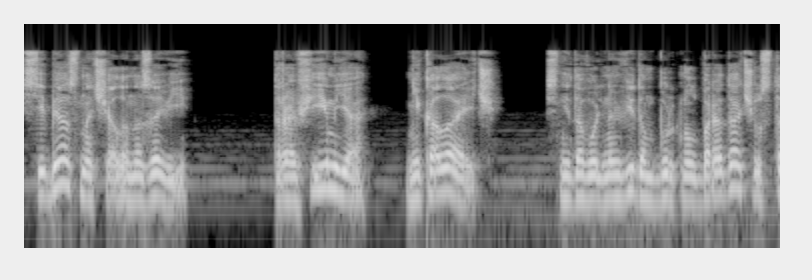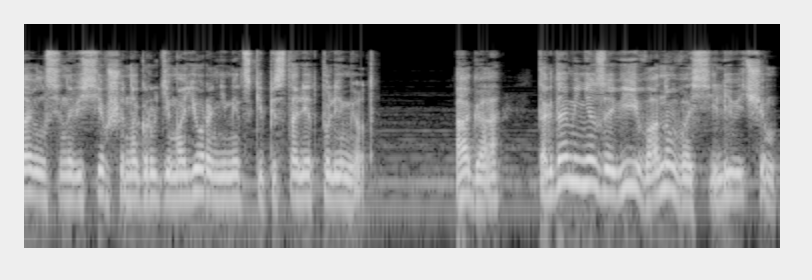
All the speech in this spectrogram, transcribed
«Себя сначала назови». «Трофим я, Николаич». С недовольным видом буркнул бородач и уставился на висевший на груди майора немецкий пистолет-пулемет. «Ага, тогда меня зови Иваном Васильевичем».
